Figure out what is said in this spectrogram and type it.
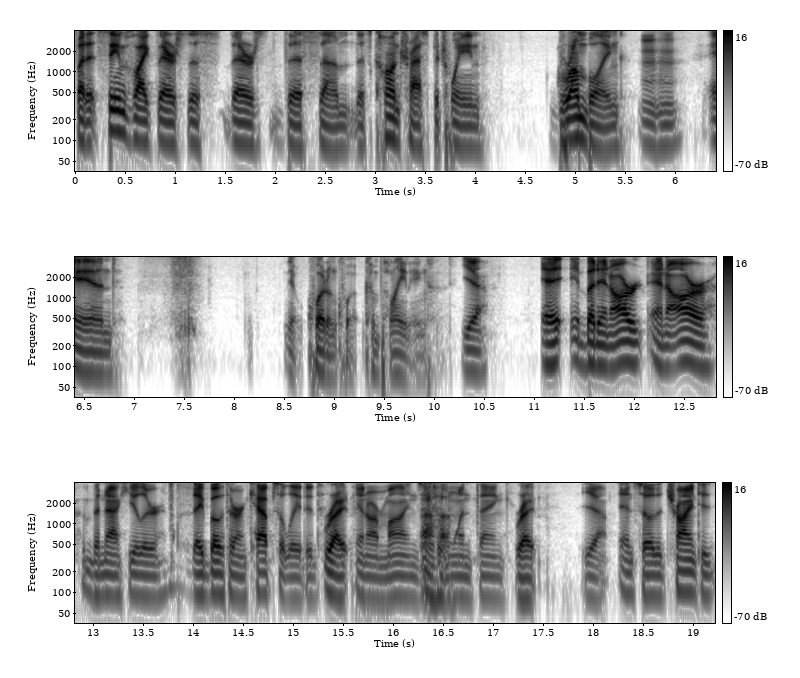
but it seems like there's this there's this um, this contrast between grumbling Mm-hmm. and you know quote unquote complaining. Yeah. It, it- but in our in our vernacular, they both are encapsulated Right. in our minds into Uh-huh. one thing. Right. Yeah, and so the trying to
